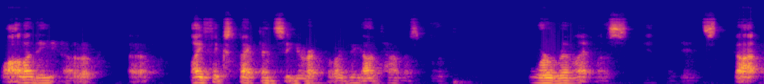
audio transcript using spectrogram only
quality of uh, life expectancy or, or the Thomas book or Relentless. It's got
